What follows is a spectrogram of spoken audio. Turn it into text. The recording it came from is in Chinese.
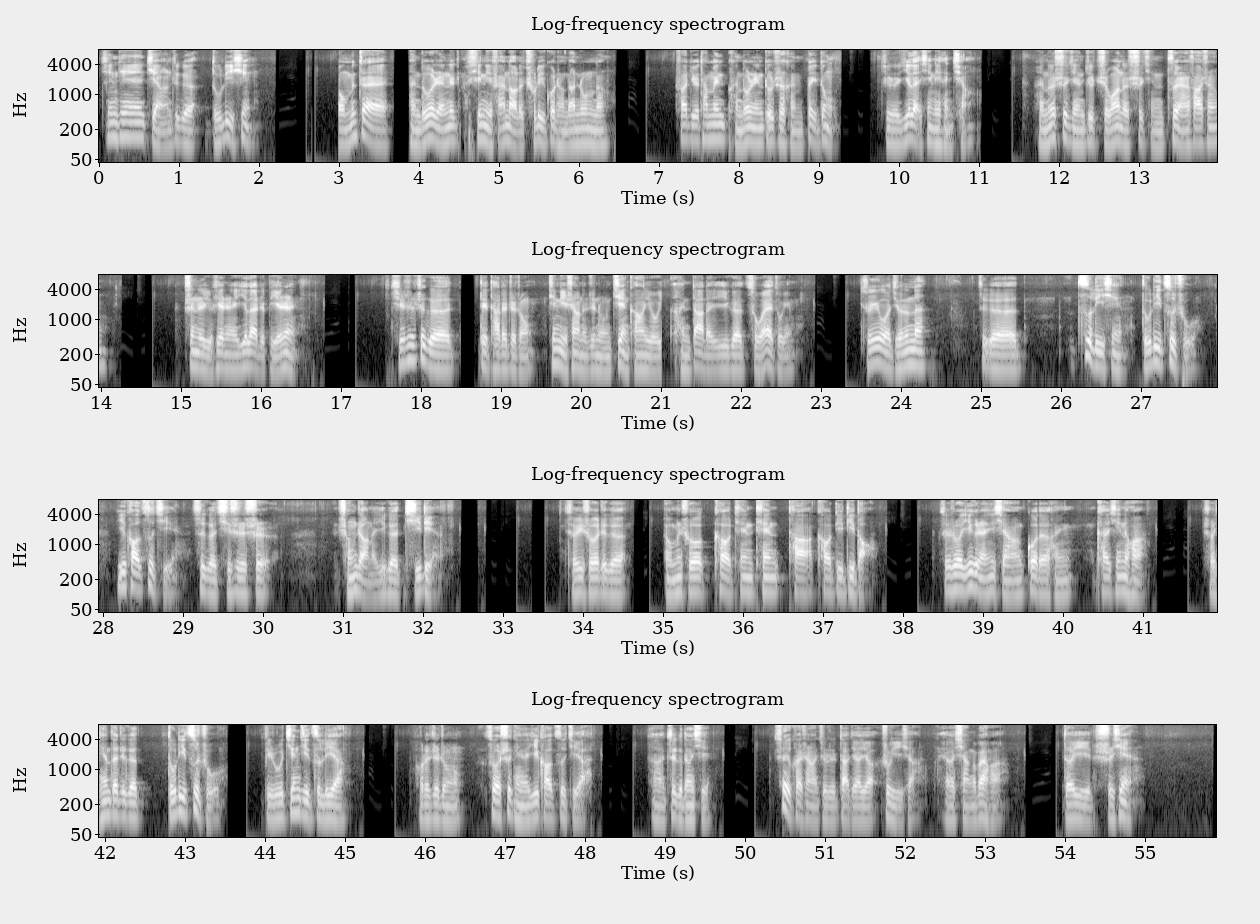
今天讲这个独立性。我们在很多人的心理烦恼的处理过程当中呢，发觉他们很多人都是很被动，就是依赖心理很强，很多事情就指望着事情自然发生，甚至有些人依赖着别人。其实这个对他的这种心理上的这种健康有很大的一个阻碍作用。所以我觉得呢，这个自立性、独立自主。依靠自己，这个其实是成长的一个起点。所以说，这个我们说靠天天塌，靠地地倒。所以说，一个人想过得很开心的话，首先在这个独立自主，比如经济自立啊，或者这种做事情依靠自己啊，啊，这个东西这一块上就是大家要注意一下，要想个办法得以实现。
